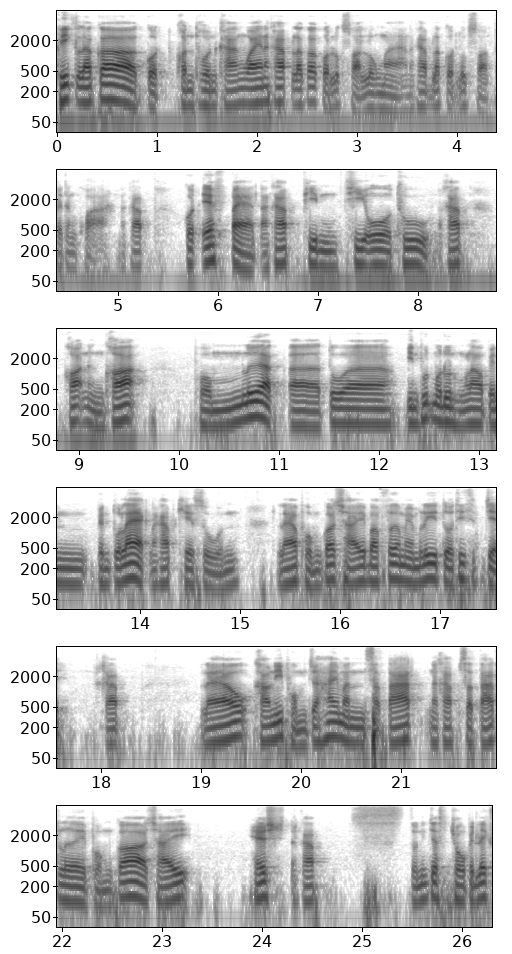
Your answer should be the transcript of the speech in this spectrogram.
คลิกแล้วก็กด Ctrl ค้างไว้นะครับ แล้วก็กดลูกศรลงมานะครับ แล้วกดลูกศรไปทางขวานะครับ กด F8 นะครับ พิมพ์ TO2 นะครับเคาะ1เคาะผมเลือกออตัว Input Module ของเราเป็นเป็นตัวแรกนะครับ K0 แล้วผมก็ใช้ Buffer Memory ตัวที่ 17 นะครับ แล้วคราวนี้ผมจะให้มัน Start นะครับ Start เลยผมก็ใช้ H นะครับตัวนี้จะโชว์เป็นเลข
